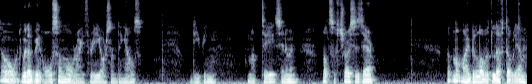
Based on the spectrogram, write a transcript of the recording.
So it would have been awesome or i3 or something else. Deepin, Mate, Cinnamon, lots of choices there. But not my beloved LeftWM.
